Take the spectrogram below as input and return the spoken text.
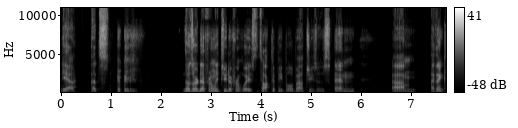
yeah that's those are definitely two different ways to talk to people about jesus and um i think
